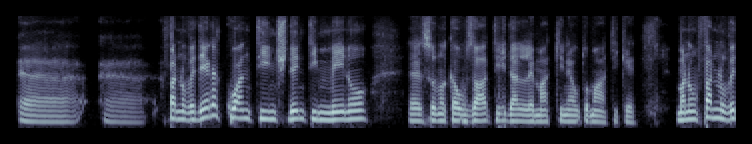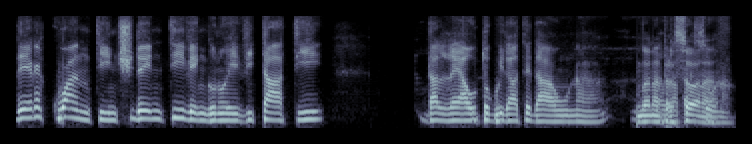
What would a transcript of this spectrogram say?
fanno vedere quanti incidenti in meno sono causati dalle macchine automatiche, ma non fanno vedere quanti incidenti vengono evitati dalle auto guidate da una, Da una persona.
